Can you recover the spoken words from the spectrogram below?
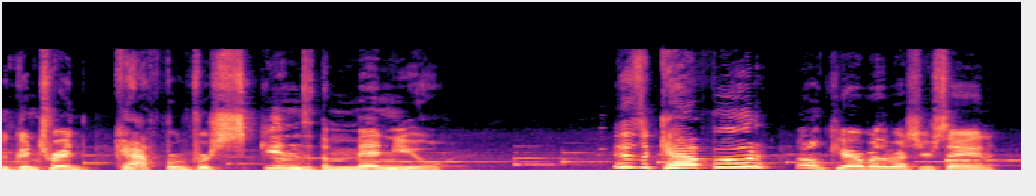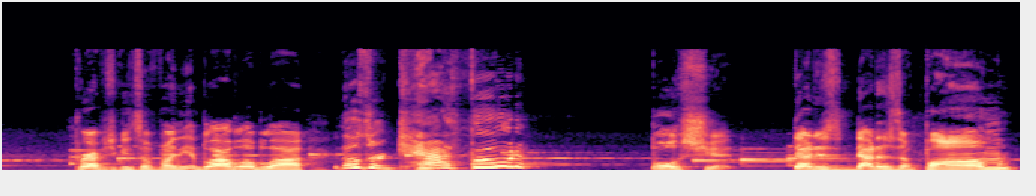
You can trade cat food for skins at the menu. Is it cat food? I don't care about the rest you're saying. Perhaps you can still find the blah blah blah. Those are cat food? Bullshit. That is that is a bomb.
